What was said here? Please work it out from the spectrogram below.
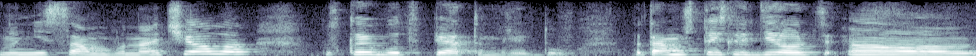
но не с самого начала, пускай будет в пятом ряду. Потому что если делать э,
